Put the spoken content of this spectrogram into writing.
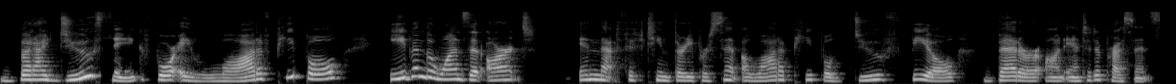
But I do think for a lot of people, even the ones that aren't in that 15, 30%, a lot of people do feel better on antidepressants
